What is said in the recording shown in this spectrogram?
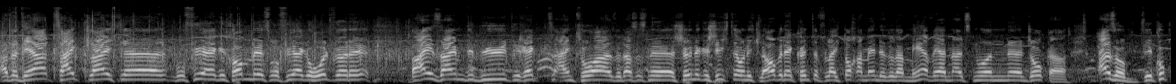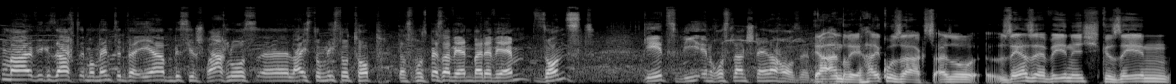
Also der zeigt gleich, äh, wofür er gekommen ist, wofür er geholt würde bei seinem Debüt direkt ein Tor. Also das ist eine schöne Geschichte und ich glaube, der könnte vielleicht doch am Ende sogar mehr werden als nur ein äh, Joker. Also, wir gucken mal. Wie gesagt, im Moment sind wir eher ein bisschen sprachlos. Äh, Leistung nicht so top. Das muss besser werden bei der WM. Sonst geht's wie in Russland schnell nach Hause. Ja, André, Heiko sagt's. Also sehr, sehr wenig gesehen.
